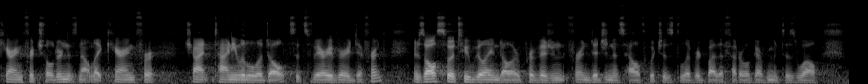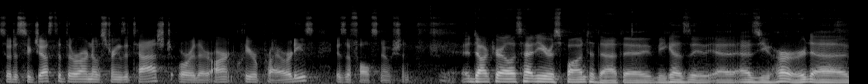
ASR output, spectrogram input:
caring for children is not like caring for chi- tiny little adults. It's very, very different. There's also a $2 billion provision for Indigenous health, which is delivered by the federal government as well. So to suggest that there are no strings attached or there aren't clear priorities is a false notion. Dr. Ellis, how do you respond to that? Uh, because uh, as you heard, uh,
